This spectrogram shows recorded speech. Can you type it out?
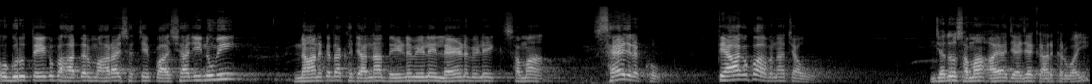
ਉਹ ਗੁਰੂ ਤੇਗ ਬਹਾਦਰ ਮਹਾਰਾਜ ਸੱਚੇ ਪਾਤਸ਼ਾਹ ਜੀ ਨੂੰ ਵੀ ਨਾਨਕ ਦਾ ਖਜ਼ਾਨਾ ਦੇਣ ਵੇਲੇ, ਲੈਣ ਵੇਲੇ ਸਮਾਂ ਸਹਿਜ ਰੱਖੋ, ਤਿਆਗ ਭਾਵਨਾ ਚਾਓ। ਜਦੋਂ ਸਮਾਂ ਆਇਆ ਜੈ ਜੈਕਾਰ ਕਰਵਾਈ,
